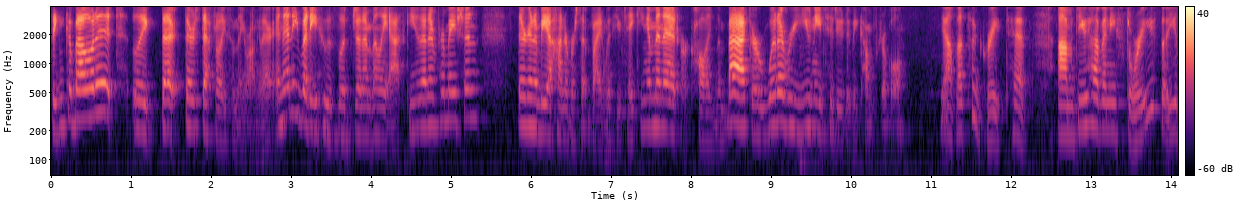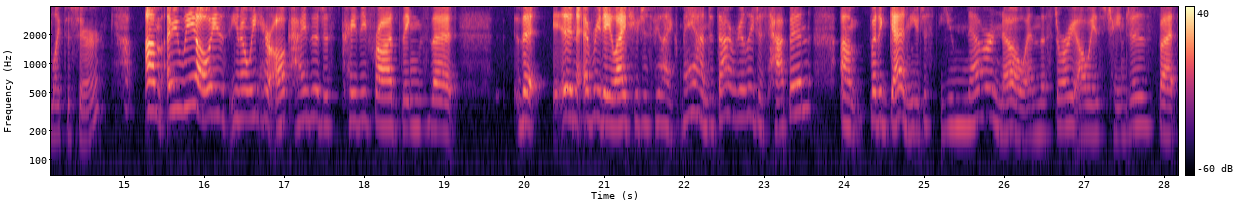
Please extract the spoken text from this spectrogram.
think about it, like that there's definitely something wrong there. And anybody who's legitimately asking you that information, they're going to be 100% fine with you taking a minute or calling them back or whatever you need to do to be comfortable. Yeah, that's a great tip. Um, do you have any stories that you'd like to share? Um, I mean, we always, you know, we hear all kinds of just crazy fraud things that that in everyday life you just be like man did that really just happen? Um, but again you just you never know and the story always changes but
